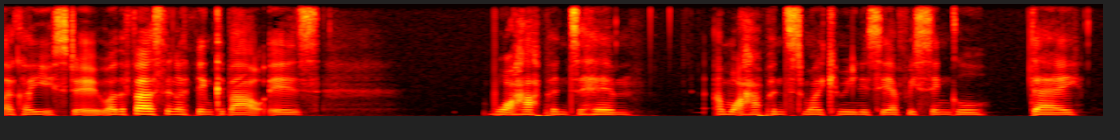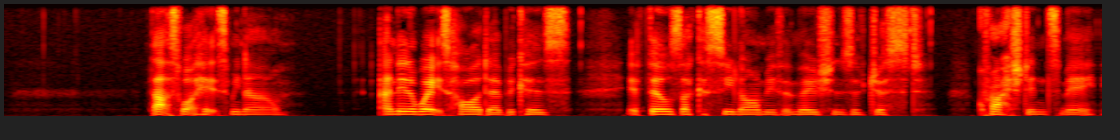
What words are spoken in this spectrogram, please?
like I used to. Well, the first thing I think about is what happened to him and what happens to my community every single day. That's what hits me now. And in a way, it's harder because it feels like a tsunami of emotions have just crashed into me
